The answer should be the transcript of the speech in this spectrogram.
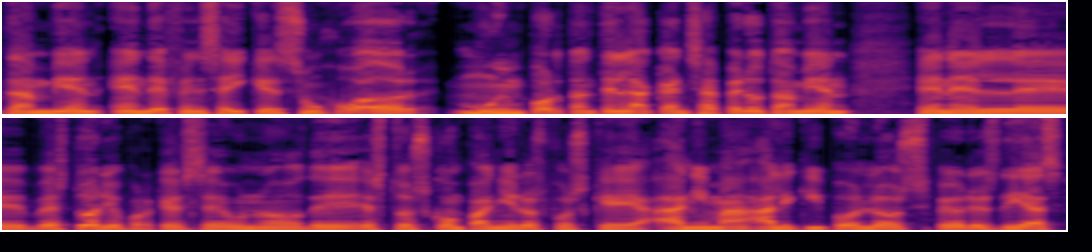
también en defensa y que es un jugador muy importante en la cancha, pero también en el eh, vestuario, porque es uno de estos compañeros pues que anima al equipo en los peores días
